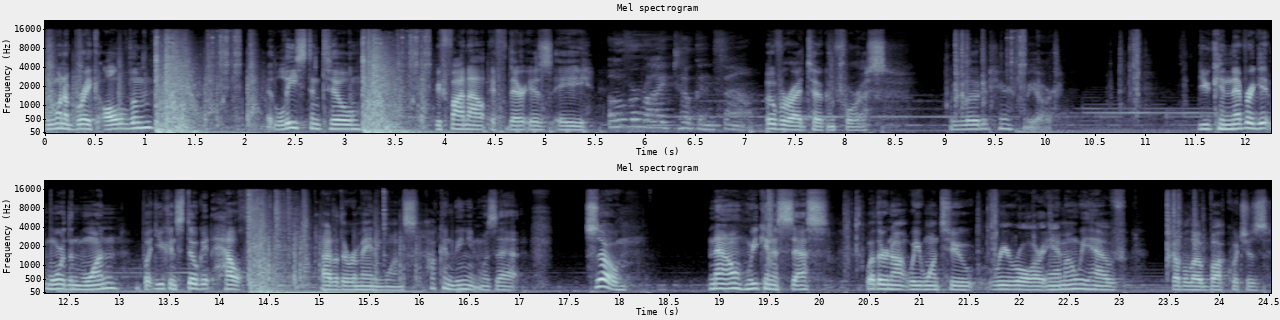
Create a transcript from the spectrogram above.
we want to break all of them, at least until we find out if there is a Override token found. override token for us. We loaded here? We are. You can never get more than one, but you can still get health out of the remaining ones. How convenient was that? So, now we can assess whether or not we want to re-roll our ammo. We have double O buck, which is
